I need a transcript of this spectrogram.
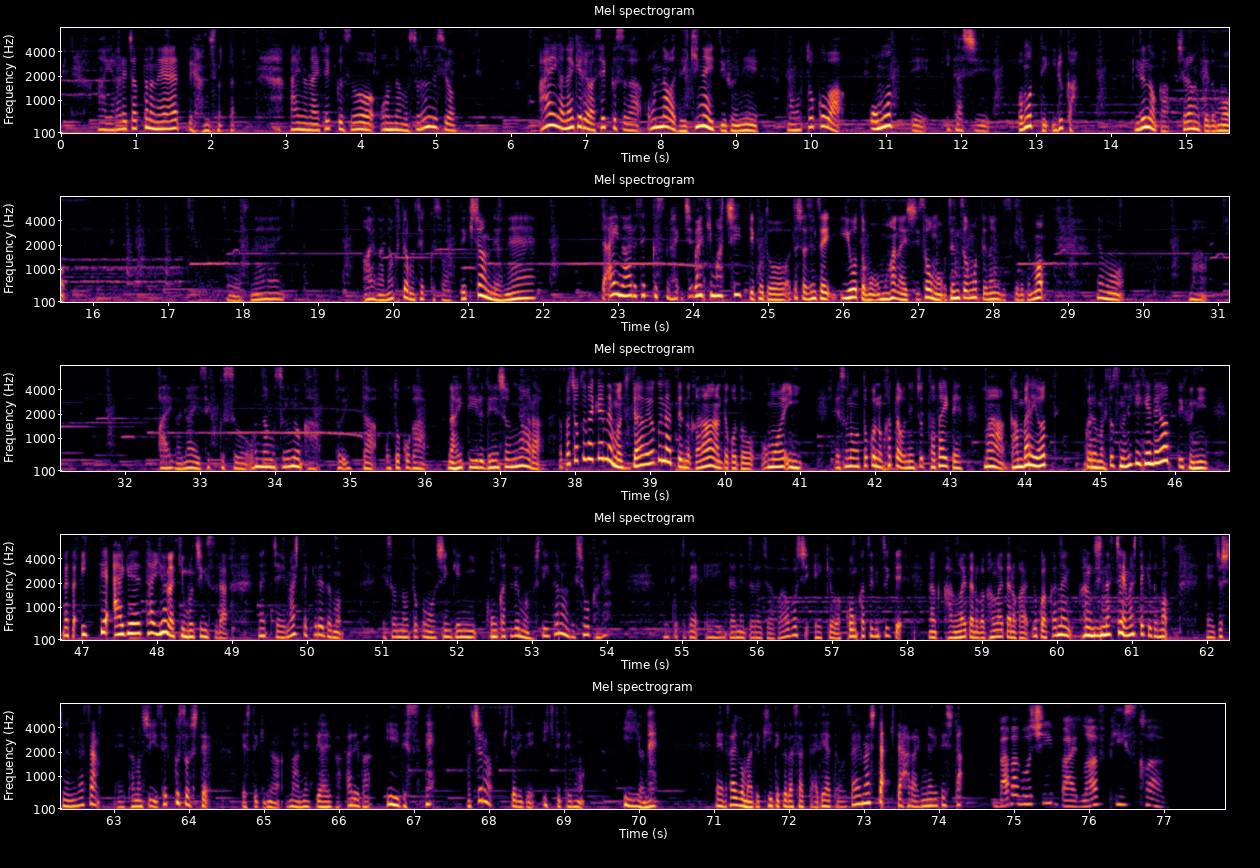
ああやられちゃったのねって感じのさ。愛のないセックスを女もするんですよ。愛がなければセックスが女はできないっていうふうに、まあ、男は思っていたし思っているかいるのか知らんけども。そうですね。愛がなくてもセックスはできちゃうんだよね。で愛のあるセックスが一番気持ちいいっていうことを私は全然言おうとも思わないしそうも全然思ってないんですけれども。でもまあ愛がないセックスを女もするのかといった男が泣いている電車を見ながらやっぱちょっとだけでも時代は良くなってんのかななんてことを思いその男の肩をねちょっと叩いてまあ頑張れよってこれも一つのいい経験だよっていうふうになんか言ってあげたいような気持ちにすらなっちゃいましたけれどもそんな男も真剣に婚活でもしていたのでしょうかね。ということで、えー、インターネットラジオバーボシ、えー、今日は婚活についてなんか考えたのか考えたのかよくわかんない感じになっちゃいましたけども、えー、女子の皆さん、え楽しいセックスをして、え素敵なまあね出会いがあればいいですね。もちろん一人で生きててもいいよね、え最後まで聞いてくださってありがとうございました。北原みのりでした。ババボシ by Love Peace Club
